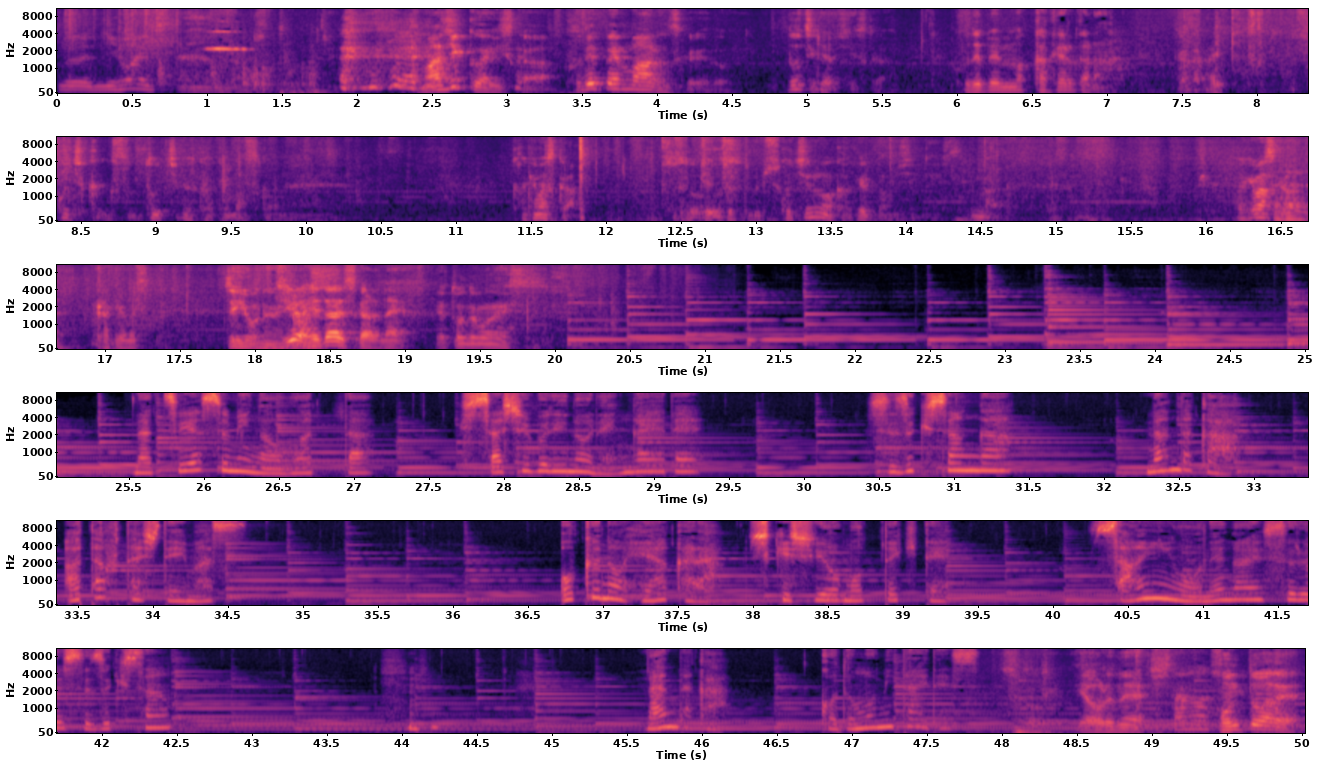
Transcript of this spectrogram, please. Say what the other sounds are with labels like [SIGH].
日本一マジックがいいですか？筆ペンもあるんですけれど。どっちがよろしいですか？筆ペンも書けるかな。はい。こっちかどっちが書けますかね？書けますか？ちょっとこっちの方が書けるかもしれないです。今。書けますか、書けます。ぜひお願いし字は下ます手ですからね。いやとんでもないです。夏休みが終わった久しぶりのレンガ屋で鈴木さんがなんだかあたふたしています。奥の部屋から色紙を持ってきてサインをお願いする鈴木さん。[LAUGHS] なんだか子供みたいです。いや俺ね下が本当はね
